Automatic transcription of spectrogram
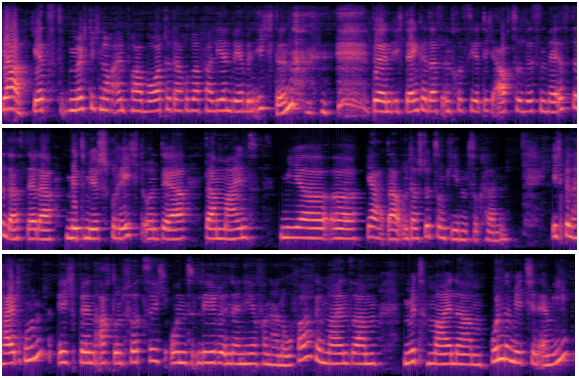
Ja, jetzt möchte ich noch ein paar Worte darüber verlieren, wer bin ich denn? denn ich denke, das interessiert dich auch zu wissen, wer ist denn das, der da mit mir spricht und der da meint, mir äh, ja da Unterstützung geben zu können. Ich bin Heidrun, ich bin 48 und lebe in der Nähe von Hannover gemeinsam mit meinem Hundemädchen Emmy.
